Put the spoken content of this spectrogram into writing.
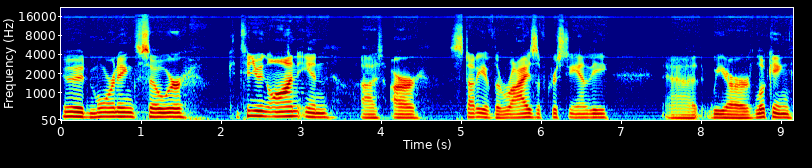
Good morning. So we're continuing on in uh, our study of the rise of Christianity. Uh, we are looking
